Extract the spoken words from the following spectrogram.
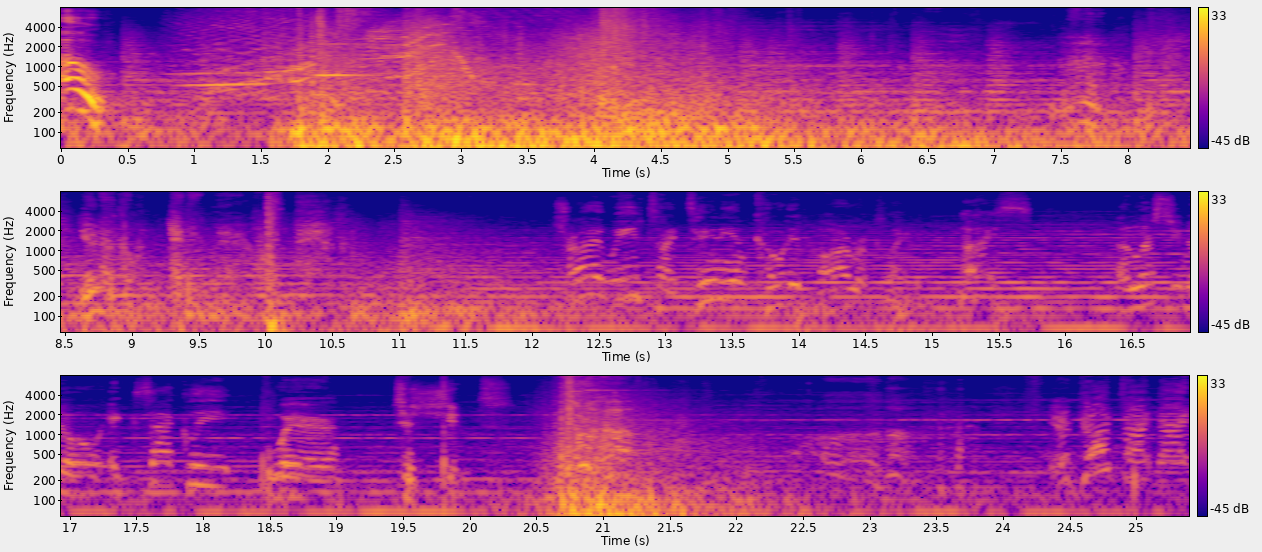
Oh! Exactly where to shoot. You're good, Dark Knight.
